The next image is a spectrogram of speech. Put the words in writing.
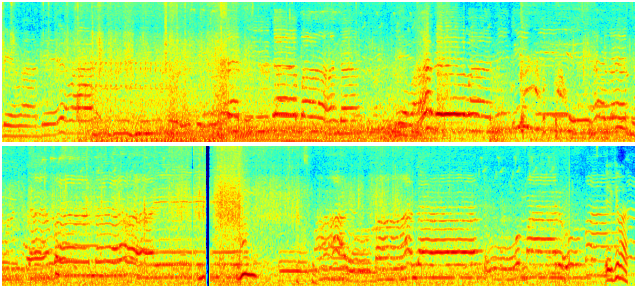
Dewa Dewa Dewa Diga Banda Dewa Dewa Digi Hara Diga Banda Maro Banda एक ही बार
